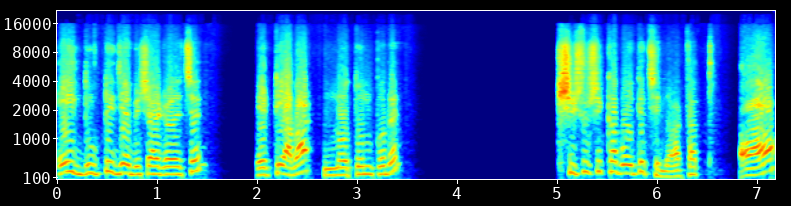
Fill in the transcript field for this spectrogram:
এই দুটি যে বিষয় রয়েছে, এটি আবার নতুন করে শিশু শিক্ষা বইতে ছিল, অর্থাৎ অ,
